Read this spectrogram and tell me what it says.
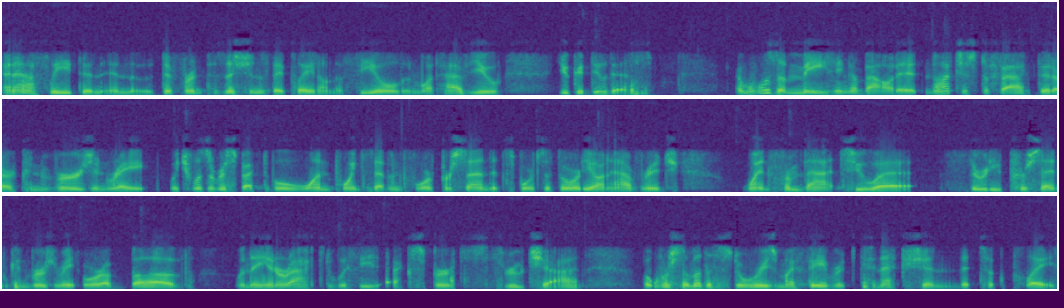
an athlete and, and the different positions they played on the field and what have you, you could do this. And what was amazing about it, not just the fact that our conversion rate, which was a respectable 1.74% at Sports Authority on average, went from that to a 30% conversion rate or above when they interacted with these experts through chat, but were some of the stories. My favorite connection that took place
